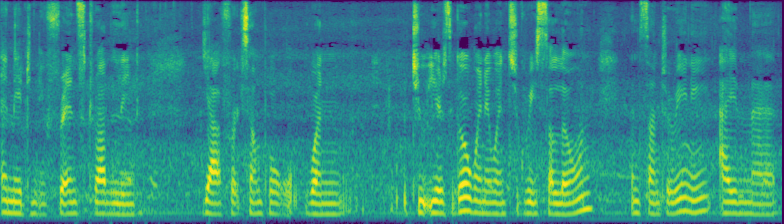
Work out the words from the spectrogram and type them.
I made new friends traveling. Yeah for example one two years ago when I went to Greece alone in Santorini I met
